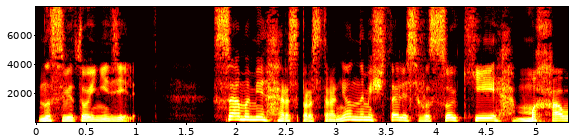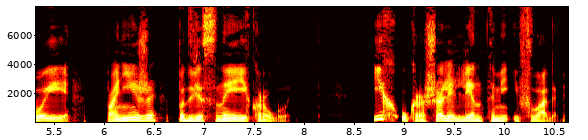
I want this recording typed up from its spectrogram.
на святой неделе. Самыми распространенными считались высокие маховые, пониже подвесные и круглые. Их украшали лентами и флагами.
